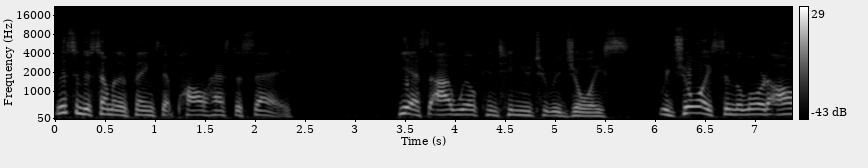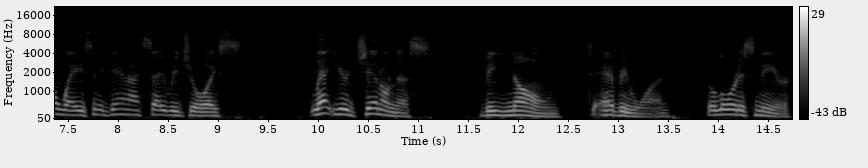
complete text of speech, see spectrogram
Listen to some of the things that Paul has to say. Yes, I will continue to rejoice. Rejoice in the Lord always. And again, I say rejoice. Let your gentleness be known to everyone. The Lord is near.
